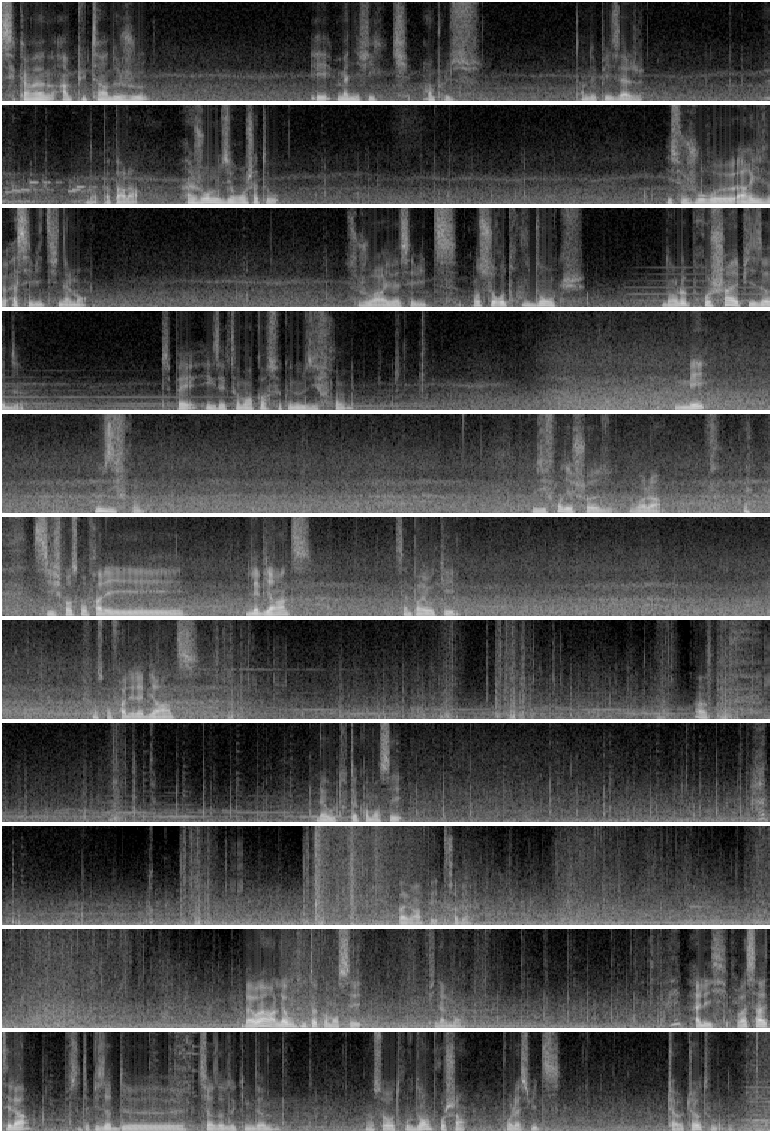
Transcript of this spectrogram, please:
C'est quand même un putain de jeu. Et magnifique en plus. En termes de paysage. Non, pas par là. Un jour nous irons au château. Et ce jour euh, arrive assez vite finalement. Ce jour arrive assez vite. On se retrouve donc dans le prochain épisode. Sais pas exactement encore ce que nous y ferons. Mais nous y ferons. Nous y ferons des choses, voilà. si je pense qu'on fera les... labyrinthes, ça me paraît ok. Je pense qu'on fera les labyrinthes. Hop. Là où tout a commencé. Pas grimper, très bien. Bah ouais, là où tout a commencé, finalement. Allez, on va s'arrêter là pour cet épisode de Tears of the Kingdom. On se retrouve dans le prochain pour la suite. Ciao ciao tout le monde.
